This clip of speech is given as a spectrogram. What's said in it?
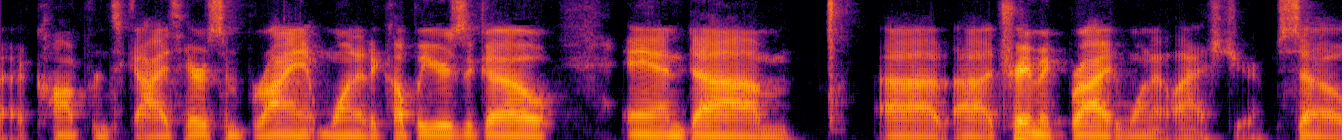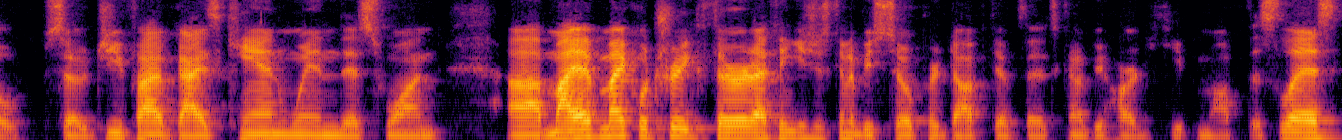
uh, conference guys. Harrison Bryant won it a couple years ago, and um, uh, uh, Trey McBride won it last year. So so G5 guys can win this one. Um, I have Michael Trigg third. I think he's just going to be so productive that it's going to be hard to keep him off this list.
